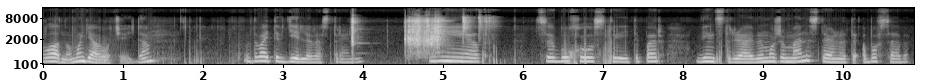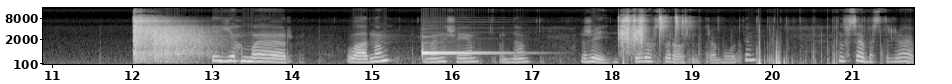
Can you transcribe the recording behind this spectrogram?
ладно, моя очередь, да? Ну, Давайте в ділера стрельнемо. Ні, це був холостий. Тепер він стріляє. Він може в мене стрільнути або в себе. І я. Ладно, в мене ще є одна жизнь. Тепер осторожно треба бути. Ну, в себе стріляю,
